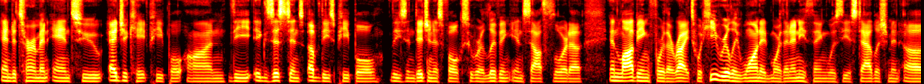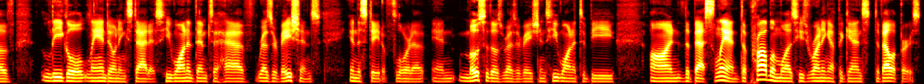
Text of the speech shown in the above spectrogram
and determine and to educate people on the existence of these people, these indigenous folks who were living in South Florida and lobbying for their rights. What he really wanted more than anything was the establishment of legal landowning status. He wanted them to have reservations in the state of Florida. And most of those reservations he wanted to be on the best land. The problem was he's running up against developers,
